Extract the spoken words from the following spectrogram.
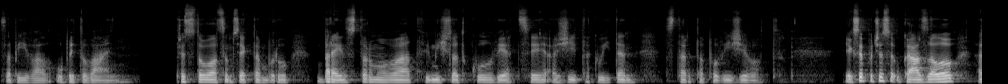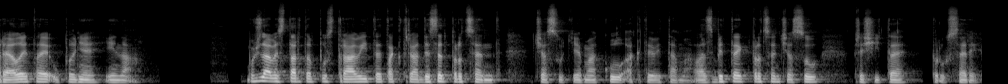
zabýval ubytováním. Představoval jsem si, jak tam budu brainstormovat, vymýšlet cool věci a žít takový ten startupový život. Jak se počase ukázalo, realita je úplně jiná. Možná ve startupu strávíte tak třeba 10% času těma cool aktivitama, ale zbytek procent času přešíte průsery.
